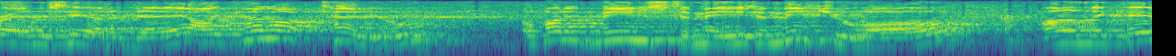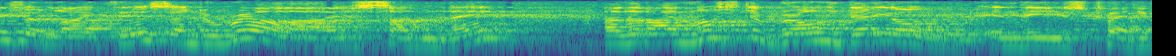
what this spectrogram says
friends here today, I cannot tell you what it means to me to meet you all on an occasion like this and to realize suddenly uh, that I must have grown very old in these 25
